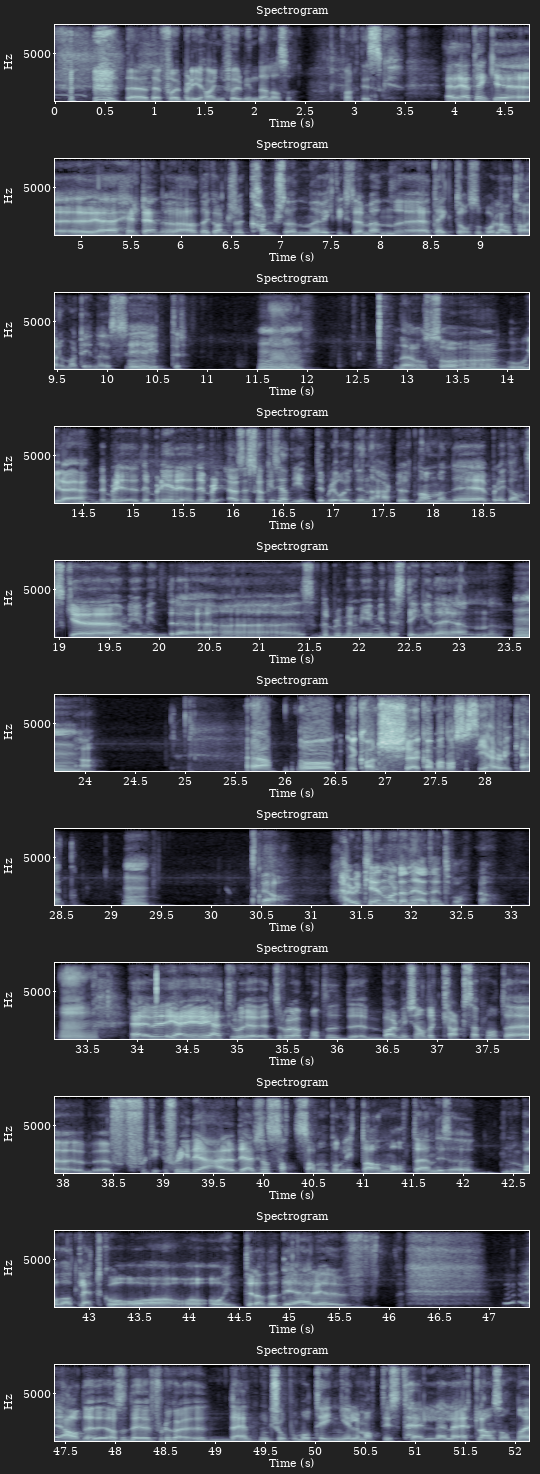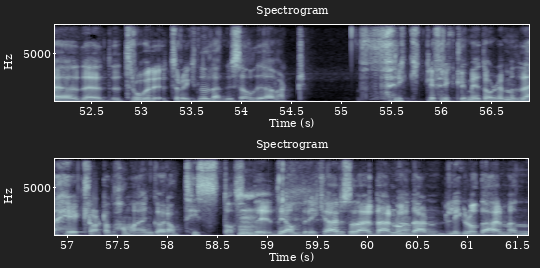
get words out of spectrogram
det, det får bli han for min del, altså. Faktisk. Jeg, jeg tenker, jeg er helt enig med deg. Det er kanskje, kanskje den viktigste, men jeg tenkte også på Lautaro Martinez i Inter. Det er også god greie. Det blir, det blir, det blir, altså jeg skal ikke si at Inter blir ordinært uten han, men det blir ganske mye mindre eh, Det blir mye mindre sting i det enn ja. Ja, og kanskje kan man også si Harry Kane. ja. Harry Kane var den jeg tenkte på. ja. Mm. Jeg, jeg, jeg tror, jeg tror at måte, Bayern München hadde klart seg på en måte fordi, fordi de er, de er liksom satt sammen på en litt annen måte enn disse både Atletico og, og, og Inter. At det er ja, det, altså det, du, det er enten Chopo Moting eller Mattis Tell eller et eller annet sånt. Jeg, det, tror, tror ikke nødvendigvis at de har vært fryktelig fryktelig mye dårligere, men det er helt klart at han er en garantist. Altså, de, de andre ikke er. Så det, er, er noe, det, er, det ligger noe der, men,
